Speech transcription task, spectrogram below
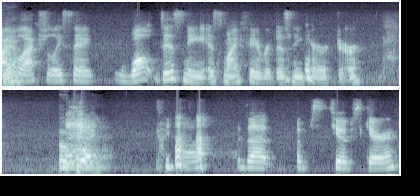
yeah. I will actually say Walt Disney is my favorite Disney character. Okay. is that too obscure?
